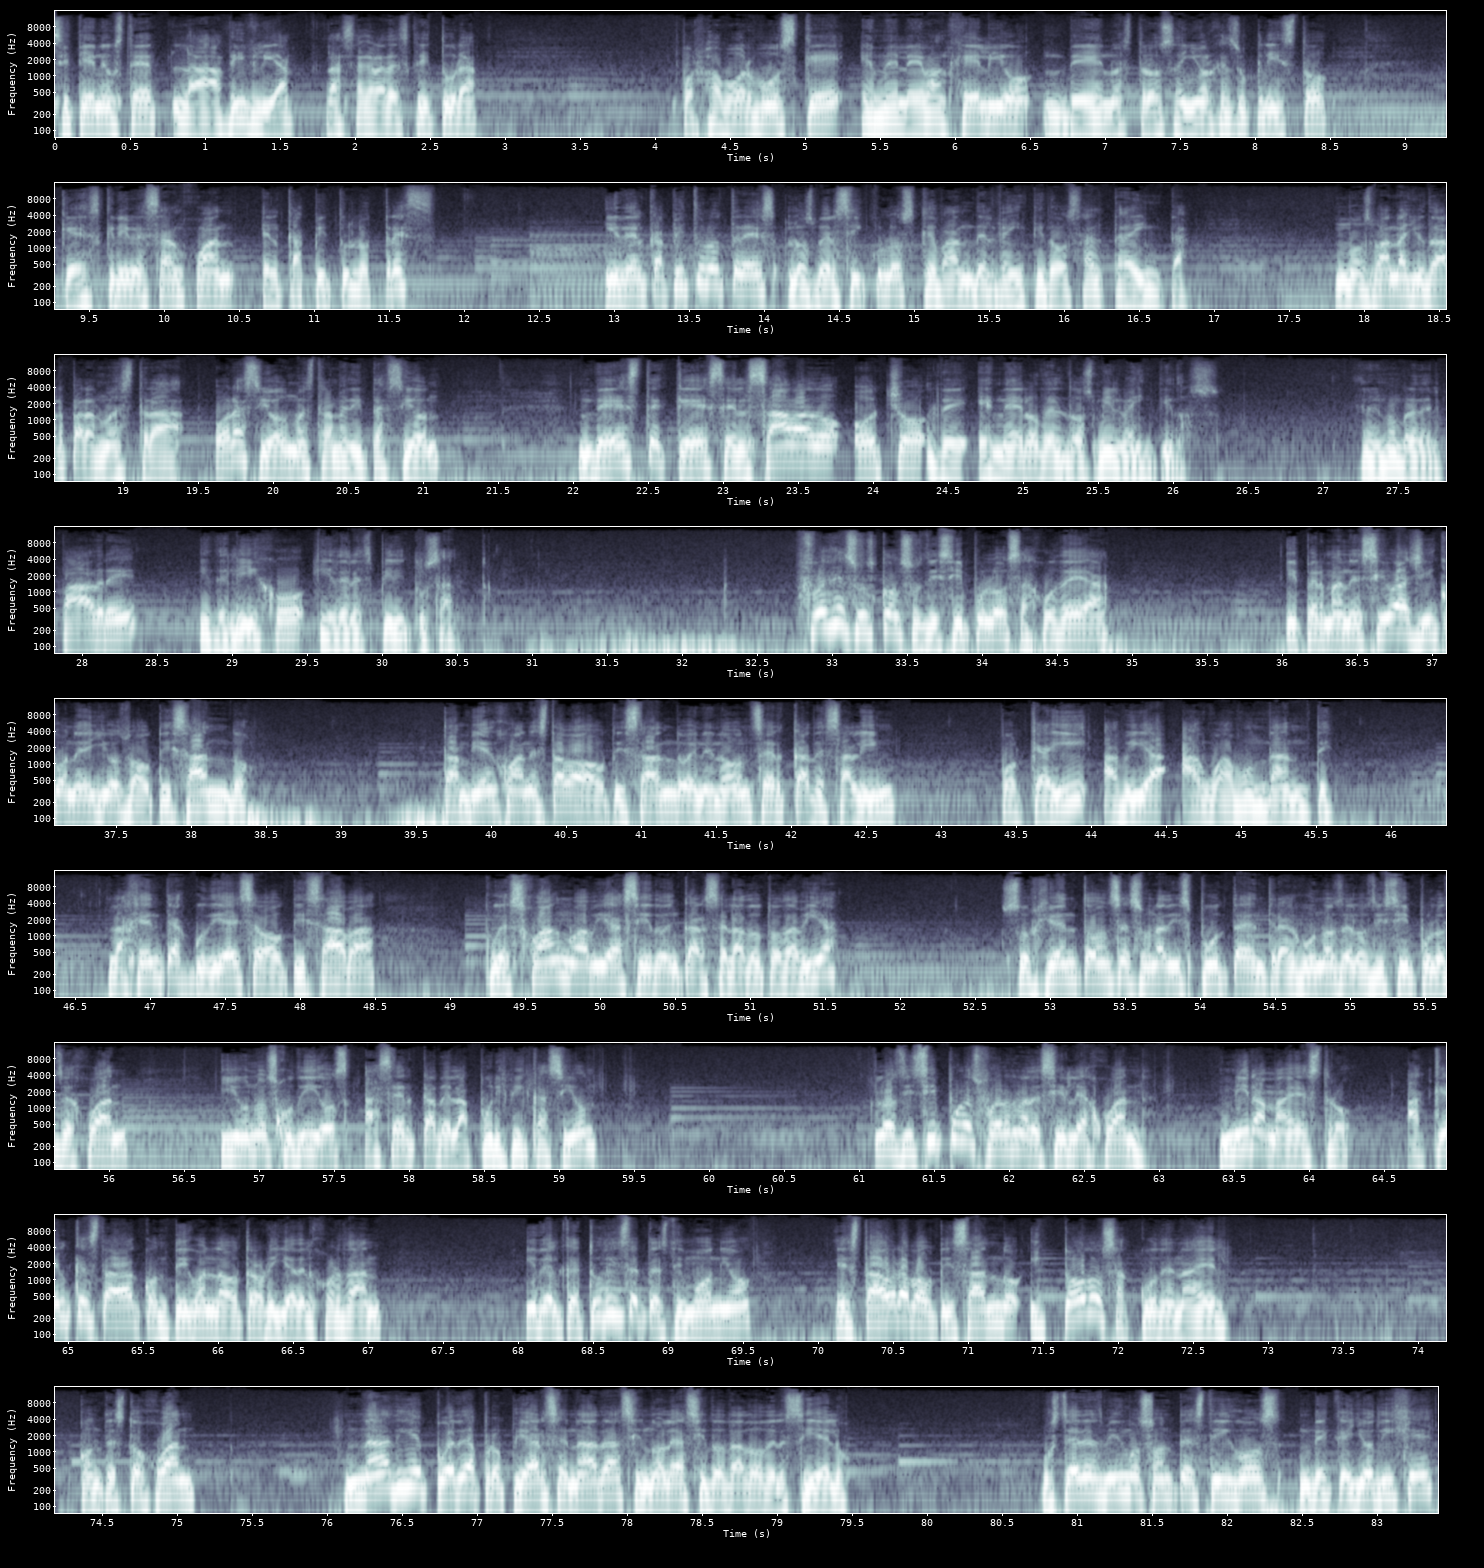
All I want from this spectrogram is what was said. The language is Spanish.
Si tiene usted la Biblia, la Sagrada Escritura, por favor busque en el Evangelio de nuestro Señor Jesucristo que escribe San Juan el capítulo 3. Y del capítulo 3 los versículos que van del 22 al 30 nos van a ayudar para nuestra oración, nuestra meditación de este que es el sábado 8 de enero del 2022. En el nombre del Padre, y del Hijo, y del Espíritu Santo. Fue Jesús con sus discípulos a Judea, y permaneció allí con ellos bautizando. También Juan estaba bautizando en Enón, cerca de Salim, porque ahí había agua abundante. La gente acudía y se bautizaba, pues Juan no había sido encarcelado todavía. Surgió entonces una disputa entre algunos de los discípulos de Juan y unos judíos acerca de la purificación. Los discípulos fueron a decirle a Juan, mira maestro, aquel que estaba contigo en la otra orilla del Jordán y del que tú diste testimonio, está ahora bautizando y todos acuden a él. Contestó Juan, nadie puede apropiarse nada si no le ha sido dado del cielo. Ustedes mismos son testigos de que yo dije,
